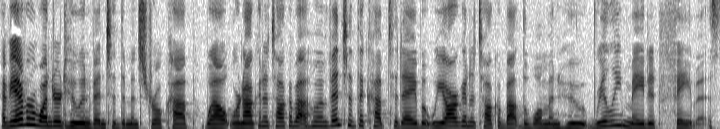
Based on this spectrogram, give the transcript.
Have you ever wondered who invented the menstrual cup? Well, we're not going to talk about who invented the cup today, but we are going to talk about the woman who really made it famous,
